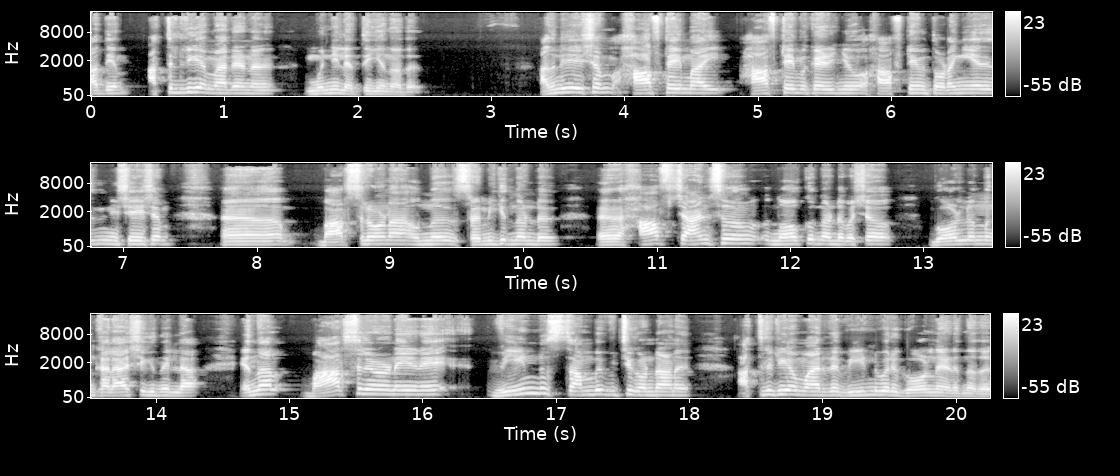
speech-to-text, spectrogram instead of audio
ആദ്യം അത്ലറ്റിക്കോ മാരെയാണ് മുന്നിലെത്തിക്കുന്നത്. അതിനുശേഷം ഹാഫ് ടൈമായി ഹാഫ് ടൈം കഴിഞ്ഞു ഹാഫ് ടൈം തുടങ്ങിയതിന് ശേഷം ബാർസലോണ ഒന്ന് ശ്രമിക്കുന്നുണ്ട്. ഹാഫ് ചാൻസ് നോക്കുന്നുണ്ട് പക്ഷെ ഗോളിലൊന്നും കലാശിക്കുന്നില്ല. എന്നാൽ ബാർസലോണയെ വീണ്ടും സ്തംഭിപ്പിച്ചുകൊണ്ടാണ് അത്ലറ്റിക്കോ മാരുടെ വീണ്ടും ഒരു ഗോൾ നേടുന്നത്.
